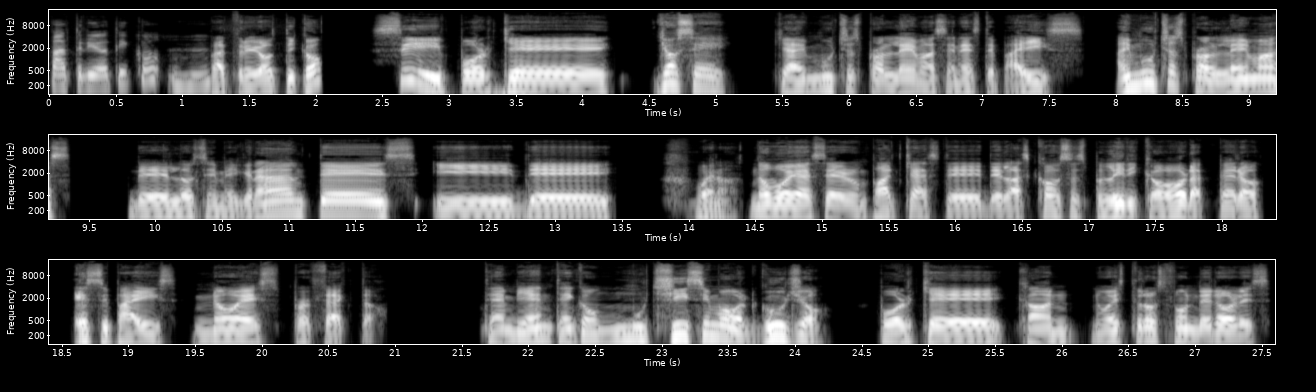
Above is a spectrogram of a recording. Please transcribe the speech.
Patriótico. Patriótico. Sí, porque yo sé que hay muchos problemas en este país. Hay muchos problemas de los inmigrantes y de bueno, no voy a hacer un podcast de, de las cosas políticas ahora, pero ese país no es perfecto. También tengo muchísimo orgullo porque con nuestros fundadores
